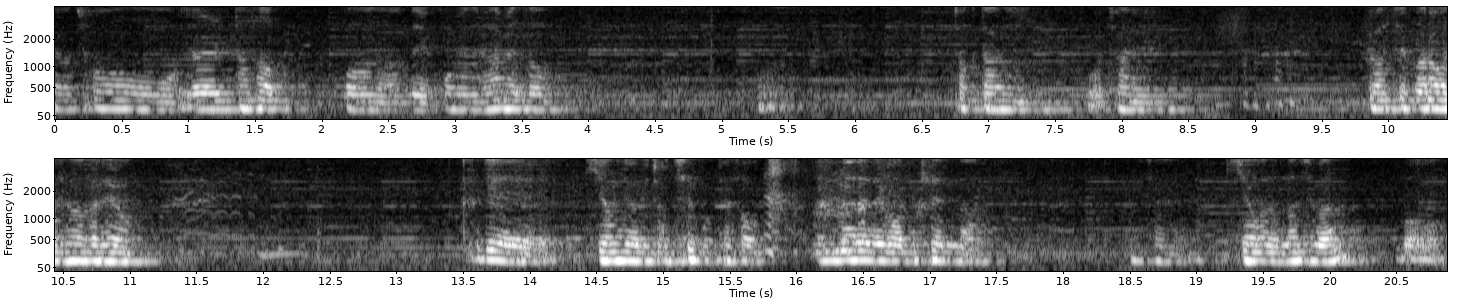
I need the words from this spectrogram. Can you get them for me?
저희가 총 15번의 공연을 하면서 어, 적당히 뭐잘 해왔을 거라고 생각을 해요. 크게 기억력이 좋진 못해서 옛날에 내가 어떻게 했나 잘 기억은 안 나지만 뭐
